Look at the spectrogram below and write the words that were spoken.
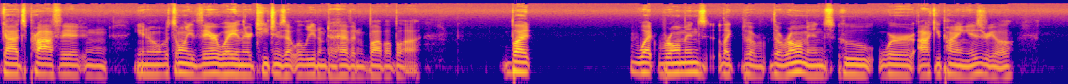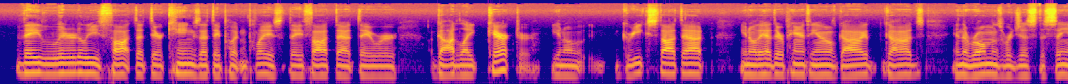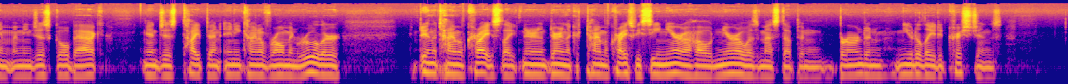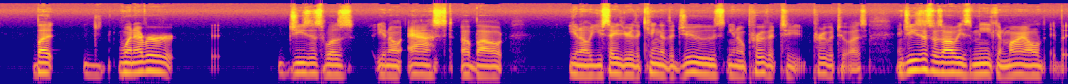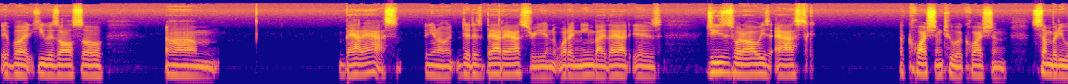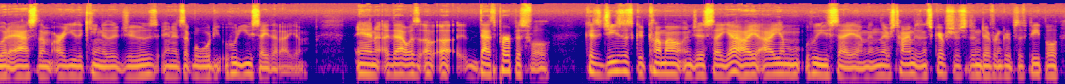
God's prophet, and you know it's only their way and their teachings that will lead them to heaven. Blah blah blah. But what Romans, like the the Romans who were occupying Israel, they literally thought that their kings that they put in place, they thought that they were godlike character. You know, Greeks thought that you know, they had their pantheon of god gods, and the Romans were just the same. I mean, just go back and just type in any kind of Roman ruler in the time of Christ. Like during, during the time of Christ, we see Nero how Nero was messed up and burned and mutilated Christians. But whenever Jesus was, you know, asked about you know, you say you're the king of the Jews, you know, prove it to prove it to us. And Jesus was always meek and mild, but he was also um, badass. You know, did his badassery, and what I mean by that is Jesus would always ask a question to a question. Somebody would ask them, "Are you the king of the Jews?" And it's like, "Well, do you, who do you say that I am?" And that was uh, uh, that's purposeful because Jesus could come out and just say, "Yeah, I, I am who you say I am." And there's times in scriptures in different groups of people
